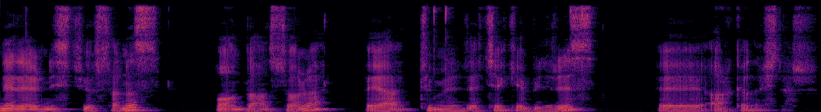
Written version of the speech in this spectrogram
nelerini istiyorsanız ondan sonra veya tümünü de çekebiliriz e, arkadaşlar.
